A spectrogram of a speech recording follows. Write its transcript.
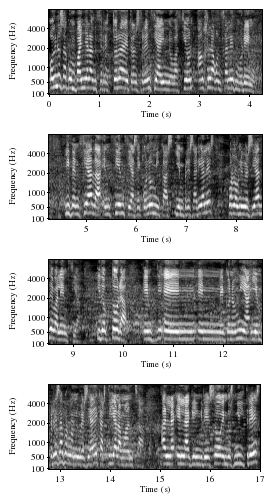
Hoy nos acompaña la vicerrectora de Transferencia e Innovación, Ángela González Moreno, licenciada en Ciencias Económicas y Empresariales por la Universidad de Valencia y doctora en, Economía y Empresa por la Universidad de Castilla-La Mancha, en la que ingresó en 2003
